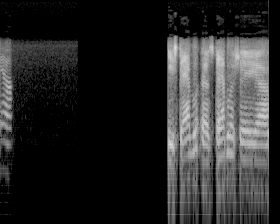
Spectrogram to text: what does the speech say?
Yeah. Establish establish a uh,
